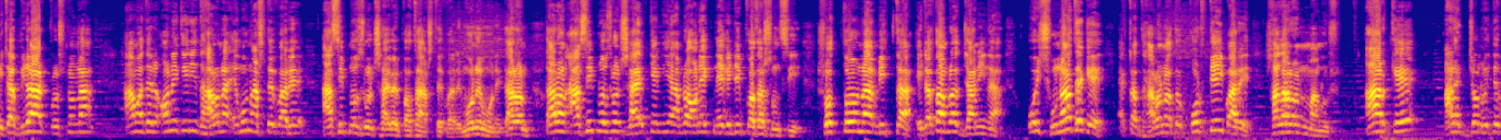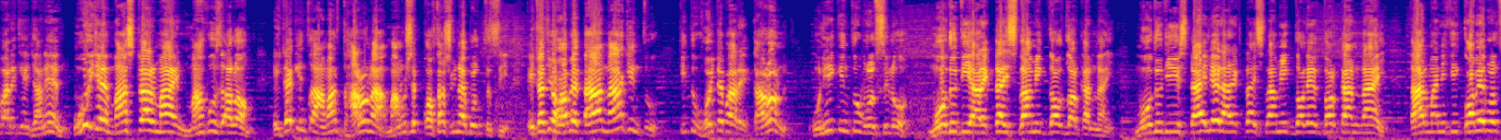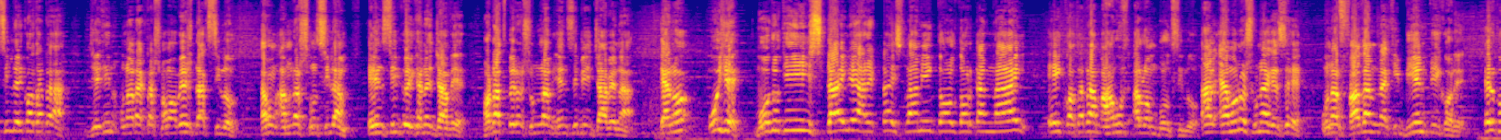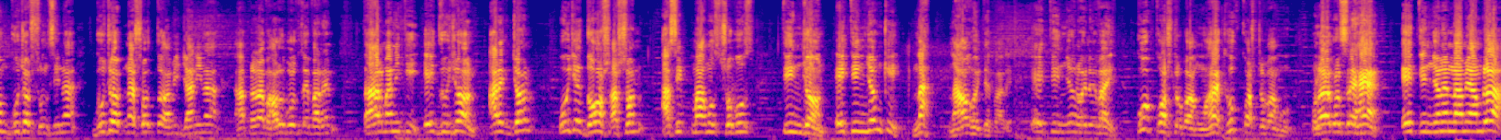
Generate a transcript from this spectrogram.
এটা বিরাট প্রশ্ন না। আমাদের অনেকেরই ধারণা এমন আসতে পারে, আসিফ নজরুল সাহেবের কথা আসতে পারে, মনে মনে। কারণ কারণ আসিফ নজরুল সাহেবকে নিয়ে আমরা অনেক নেগেটিভ কথা শুনছি। সত্য না মিথ্যা, এটা তো আমরা জানি না। ওই শোনা থেকে একটা ধারণা তো করতেই পারে সাধারণ মানুষ। আর কে? আরেকজন হইতে পারে কে জানেন? ওই যে মাস্টার মাইন্ড, মাহফুজ আলম। এটা কিন্তু আমার ধারণা, মানুষের কথা শুনে বলতেছি। এটা যে হবে তা না কিন্তু। কিন্তু হইতে পারে, কারণ উনি কিন্তু বলছিল মধুদি আরেকটা ইসলামিক দল দরকার নাই। মধুদি স্টাইলের আরেকটা ইসলামিক দলের দরকার নাই। তার মানে কি কবে বলছিল এই কথাটা? যেদিন ওনার একটা সমাবেশ ডাকছিল এবং আমরা শুনছিলাম, এনসিপি ওইখানে যাবে। হঠাৎ করে শুনলাম এনসিপি যাবে না। কেন? ওই যে মধুদি স্টাইলে আরেকটা ইসলামিক দল দরকার নাই, এই কথাটা মাহমুদ আলম বলছিল। আর এমনও শোনা গেছে ওনার ফাদার নাকি বিএনপি করে। এরকম গুজব শুনছি না। গুজব না সত্য আমি জানি না, আপনারা ভালো বলতে পারেন। তার মানে কি এই দুজন আরেকজন ওই যে দশ আসন, আসিফ, মাহমুদ, সবুজ, তিনজন। এই তিনজন কি? না, নাও হইতে পারে। এই তিনজন হইলে ভাই, খুব কষ্ট পামু হ্যাঁ খুব কষ্ট পামু। ওনারা বলছে হ্যাঁ এই তিনজনের নামে আমরা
